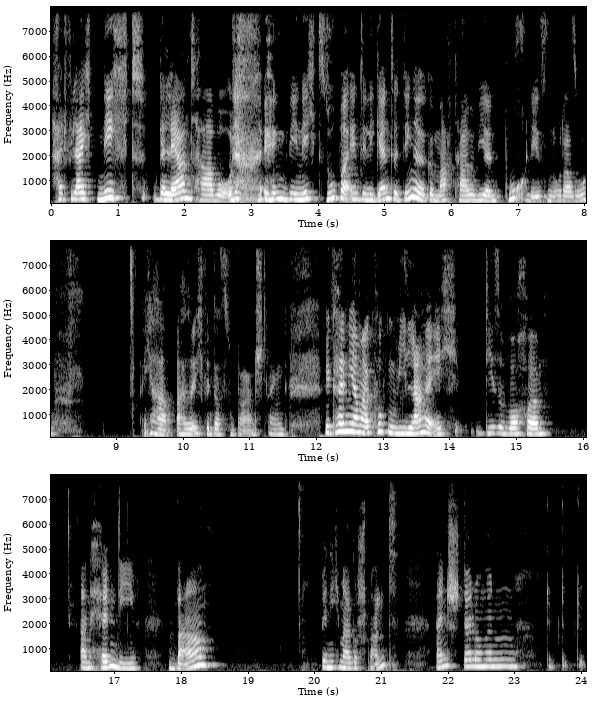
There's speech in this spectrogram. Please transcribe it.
halt vielleicht nicht gelernt habe oder irgendwie nicht super intelligente Dinge gemacht habe, wie ein Buch lesen oder so. Ja, also ich finde das super anstrengend. Wir können ja mal gucken, wie lange ich diese Woche am Handy war. Bin ich mal gespannt. Einstellungen. Dip, dip, dip.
